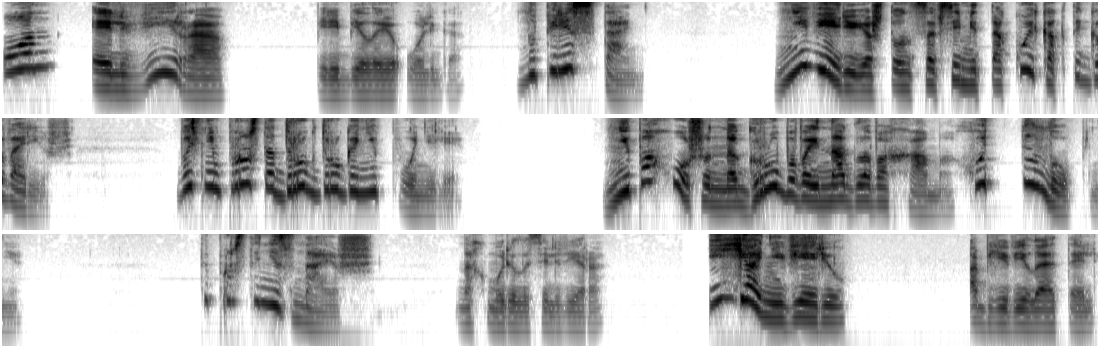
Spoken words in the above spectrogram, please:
Он Эльвира, — перебила ее Ольга. Ну, перестань. Не верю я, что он со всеми такой, как ты говоришь. Вы с ним просто друг друга не поняли. Не похож он на грубого и наглого хама, хоть ты лопни. — Ты просто не знаешь, — нахмурилась Эльвира. — И я не верю, — объявила Этель.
